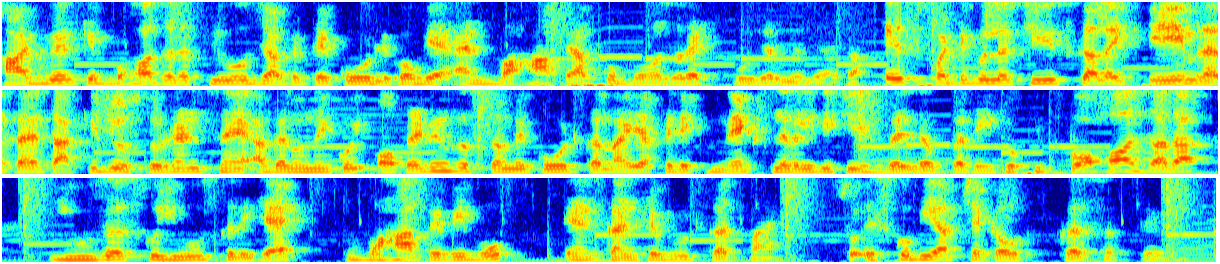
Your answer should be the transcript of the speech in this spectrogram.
हार्डवेयर के बहुत ज़्यादा क्लोज जाकर के कोड लिखोगे एंड वहाँ पे आपको बहुत ज़्यादा एक्सपोजर मिल जाएगा। इस पर्टिकुलर चीज़ का लाइक एम रहता है ताकि जो स्टूडेंट्स हैं अगर उन्हें कोई ऑपरेटिंग सिस्टम में कोड करना या फिर एक नेक्स्ट लेवल की चीज़ बिल्डअप करनी जो कि बहुत ज़्यादा यूज़र्स को यूज़ करी जाए तो वहाँ पर भी वो कंट्रीब्यूट कर पाएँ। सो so, इसको भी आप चेकआउट कर सकते हो।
